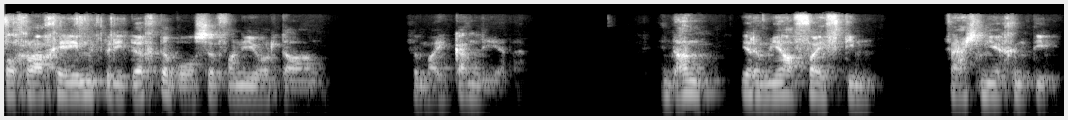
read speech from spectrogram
wil graag hê jy moet by die digte bosse van die Jordaan vir my kan lewe. En dan Jeremia 15 vers 19.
